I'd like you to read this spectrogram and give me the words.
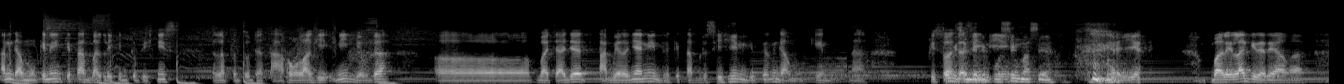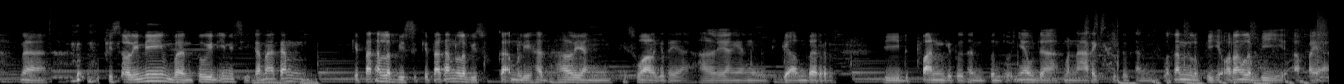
kan nggak mungkin nih kita balikin ke bisnis dalam bentuk data raw lagi ini ya udah uh, baca aja tabelnya nih udah kita bersihin gitu kan nggak mungkin. Nah visualisasi ini pusing mas ya. ya iya balik lagi dari awal. Nah visual ini bantuin ini sih karena kan kita kan lebih kita kan lebih suka melihat hal yang visual gitu ya hal yang yang digambar di depan gitu dan bentuknya udah menarik gitu kan. Bahkan lebih orang lebih apa ya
